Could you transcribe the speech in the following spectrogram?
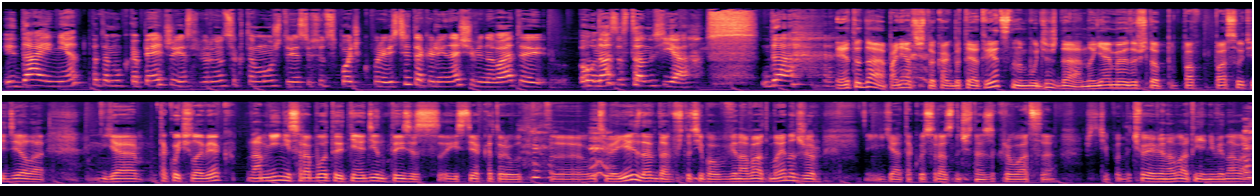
и да, и нет, потому как, опять же, если вернуться к тому, что если всю цепочку провести, так или иначе виноваты у нас останусь я. Да. Это да, понятно, что как бы ты ответственно будешь, да, но я имею в виду, что по, по сути дела я такой человек, на мне не сработает ни один тезис из тех, которые вот, э, у тебя есть, да, да, что типа виноват менеджер, я такой сразу начинаю закрываться, что типа, да что я виноват, я не виноват.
